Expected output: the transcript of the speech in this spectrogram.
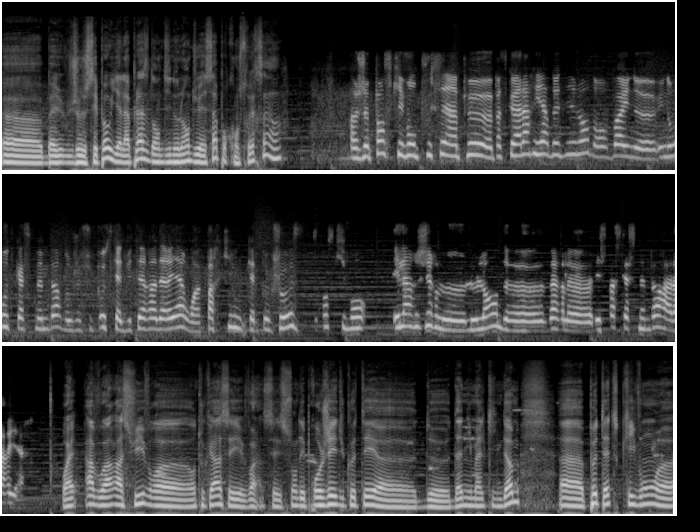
Euh, ben, je sais pas où il y a la place dans Dinoland USA pour construire ça. hein. Euh, Je pense qu'ils vont pousser un peu, euh, parce qu'à l'arrière de Disneyland, on voit une, route cast member, donc je suppose qu'il y a du terrain derrière ou un parking, quelque chose. Je pense qu'ils vont élargir le, le land euh, vers le- l'espace cast member à l'arrière. Ouais, à voir, à suivre. euh, en tout cas, c'est voilà, ce sont des projets du côté euh, d'Animal Kingdom. Euh, Peut-être qu'ils vont euh,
